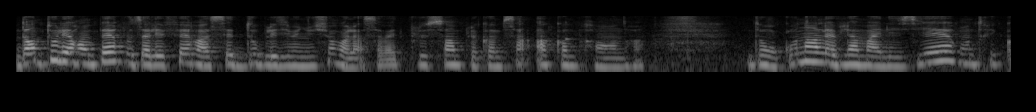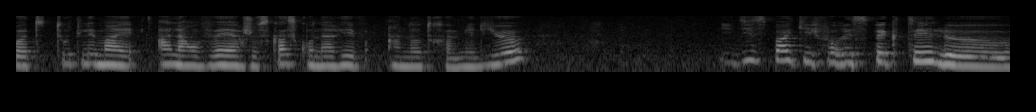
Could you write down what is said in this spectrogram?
dans tous les rampères, vous allez faire cette double diminution, voilà, ça va être plus simple comme ça à comprendre. Donc, on enlève la maille lisière, on tricote toutes les mailles à l'envers jusqu'à ce qu'on arrive à notre milieu. Ils disent pas qu'il faut respecter le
